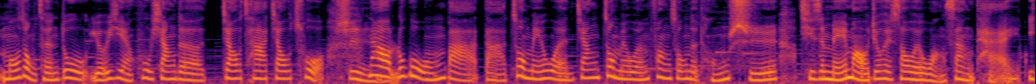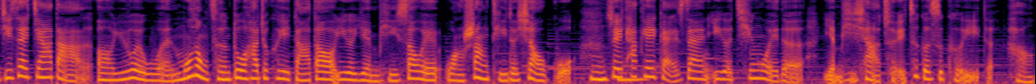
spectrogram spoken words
某种程度有一点互相的交叉交错。是。那如果我们把打皱眉纹，将皱眉纹放松的同时，其实眉毛就会稍微往上抬，以及再加打呃鱼尾纹，某种程度它就可以达到一个眼皮稍微往上提的效果。嗯。所以它可以改善一个轻微的眼皮下垂，这个是可以的。好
